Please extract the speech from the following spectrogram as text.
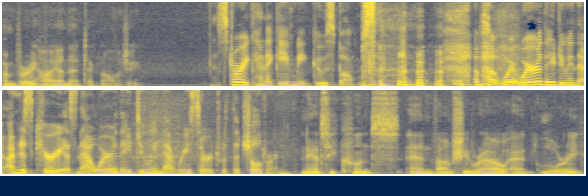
I'm very high on that technology. The story kind of gave me goosebumps about where, where are they doing that? I'm just curious now, where are they doing that research with the children? Nancy Kuntz and Vamshi Rao at Lurie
